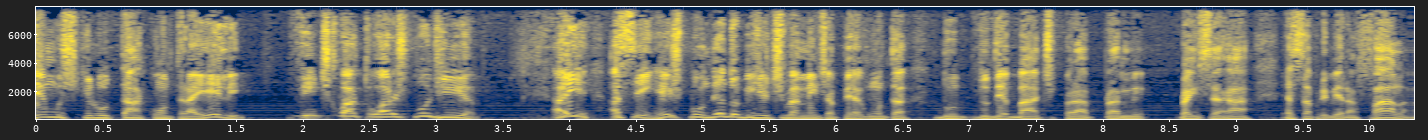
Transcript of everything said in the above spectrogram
temos que lutar contra ele 24 horas por dia. Aí, assim, respondendo objetivamente a pergunta do, do debate para encerrar essa primeira fala,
